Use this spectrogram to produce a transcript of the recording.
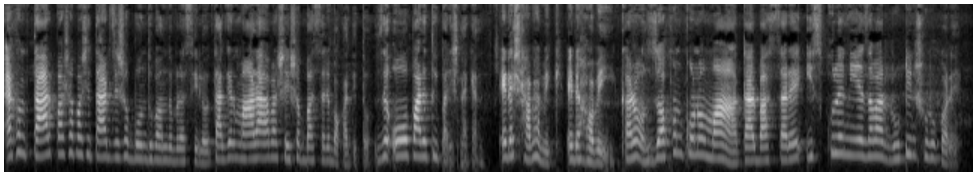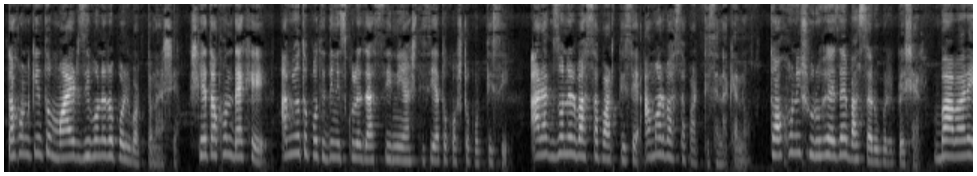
এখন তার পাশাপাশি তার যেসব বন্ধু বান্ধবরা ছিল, তাদের মারা আবার সেই সব বাচ্চারে বকা দিত। যে, ও পারে, তুই পারিস না কেন? এটা স্বাভাবিক, এটা হবেই। কারণ যখন কোনো মা তার বাচ্চারে স্কুলে নিয়ে যাওয়ার রুটিন শুরু করে তখন কিন্তু মায়ের জীবনেরও পরিবর্তন আসে। সে তখন দেখে, আমিও তো প্রতিদিন স্কুলে যাচ্ছি, নিয়ে আসতেছি, এত কষ্ট করতেছি। আর একজনের বাচ্চা পারতিছে, আমার বাচ্চা পারতিছে না কেন? তখনই শুরু হয়ে যায় বাচ্চার উপরে প্রেশার বাবারে,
